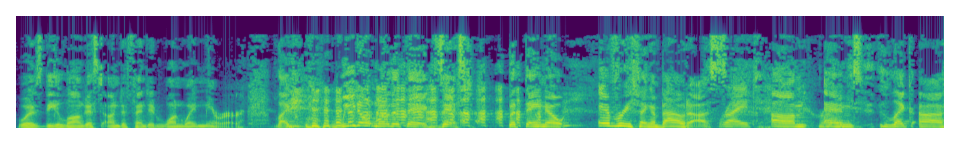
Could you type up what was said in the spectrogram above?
was the longest undefended one-way mirror. Like we don't know that they exist, but they know everything about us. Right. Um, Right. and like, uh,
